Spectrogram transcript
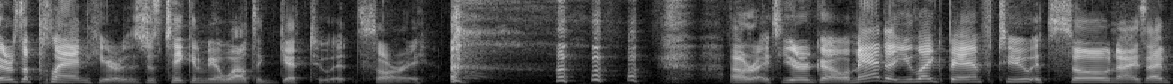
There's a plan here. It's just taking me a while to get to it. Sorry. All right, your go. Amanda, you like Banff too? It's so nice. I'm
